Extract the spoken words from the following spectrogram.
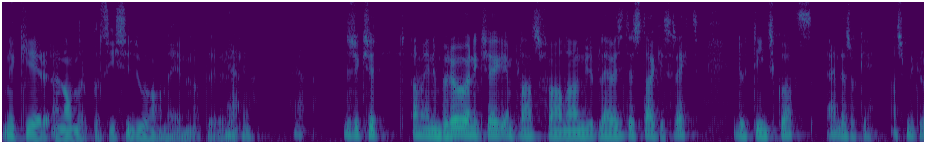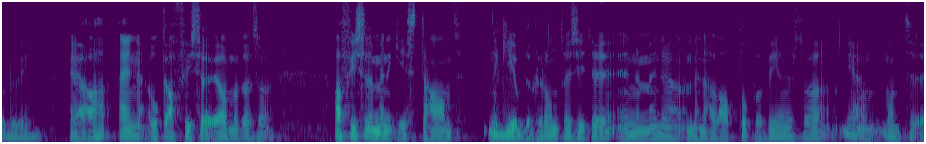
een keer een andere positie doen aannemen natuurlijk. Ja. ja. Dus ik zit aan mijn bureau en ik zeg in plaats van nou, nu te blijven zitten, sta ik eens recht, ik doe 10 squats en dat is oké, als microbeweging. Ja, en ook afwisselen, ja, maar dat is afwisselen met een keer staand, een keer mhm. op de grond te zitten en met een, met een laptop of een of wat. Ja. Want, want uh,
